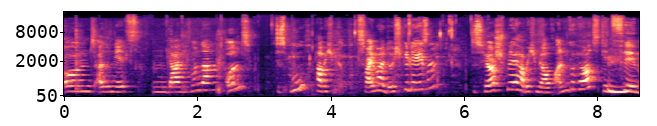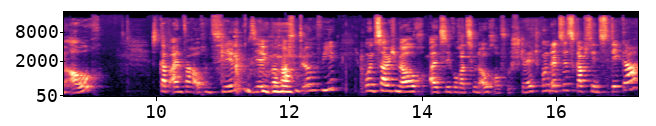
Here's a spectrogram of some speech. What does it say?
Und also jetzt mh, da nicht wundern. Und das Buch habe ich mir zweimal durchgelesen. Das Hörspiel habe ich mir auch angehört, den Film auch. Es gab einfach auch einen Film, sehr überraschend irgendwie. Und das habe ich mir auch als Dekoration auch aufgestellt. Und als letztes gab es den Sticker,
